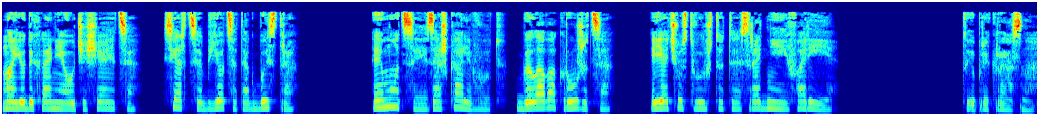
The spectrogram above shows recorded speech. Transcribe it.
Мое дыхание учащается, сердце бьется так быстро. Эмоции зашкаливают, голова кружится. Я чувствую что-то сродни эйфории. «Ты прекрасна».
